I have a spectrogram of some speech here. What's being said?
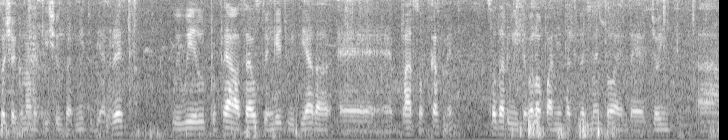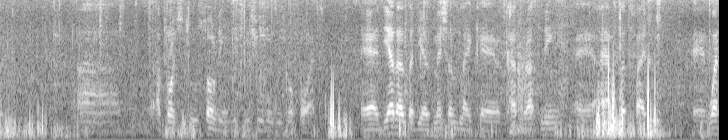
socio-economic issues that need to be addressed. We will prepare ourselves to engage with the other parts of government so that we develop an interdepartmental and joint um, approach to solving these issues as we go forward. The others that he has mentioned, like uh, cattle rustling, uh, I am satisfied with uh, what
